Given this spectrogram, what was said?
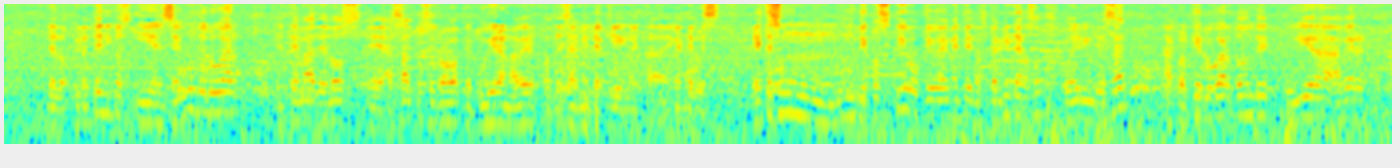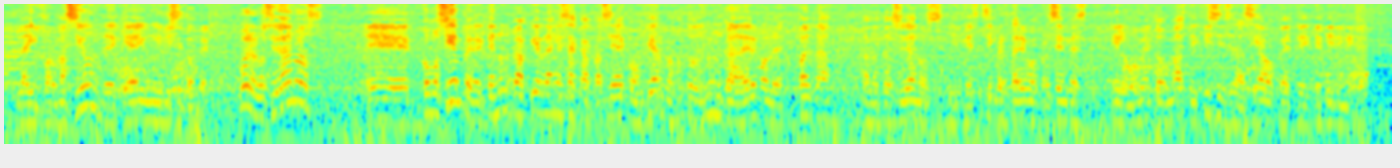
de los pirotécnicos y en segundo lugar, el tema de los eh, asaltos y robos que pudieran haber potencialmente aquí en, esta, en este lugar. Este es un, dispositivo que obviamente nos permite a nosotros poder ingresar a cualquier lugar donde pudiera haber la información de que hay un ilícito Bueno, los ciudadanos, eh, como siempre, que nunca pierdan esa capacidad de confiar, nosotros nunca daremos la espalda a nuestros ciudadanos y que siempre estaremos presentes en los momentos más difíciles y que, que tienen ellos.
